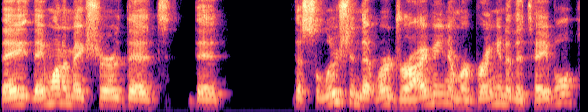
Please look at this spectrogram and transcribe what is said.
They they want to make sure that that the solution that we're driving and we're bringing to the table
